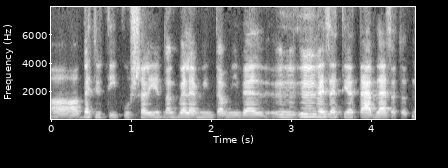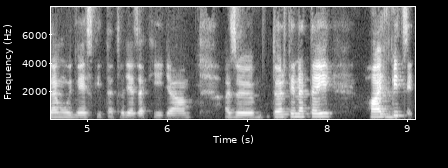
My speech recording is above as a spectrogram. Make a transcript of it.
a betűtípussal írnak bele, mint amivel ő, ő vezeti a táblázatot, nem úgy néz ki, tehát hogy ezek így a, az ő történetei. Ha egy picit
